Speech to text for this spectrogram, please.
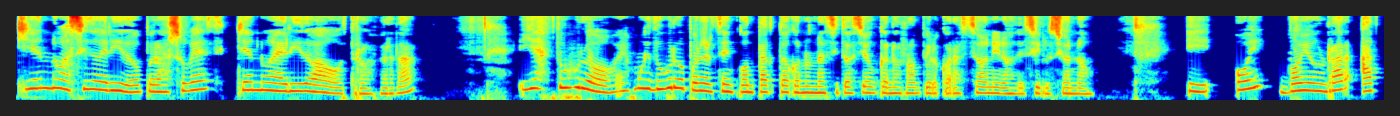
¿quién no ha sido herido, pero a su vez, ¿quién no ha herido a otros, verdad? Y es duro, es muy duro ponerse en contacto con una situación que nos rompió el corazón y nos desilusionó. Y hoy voy a honrar a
